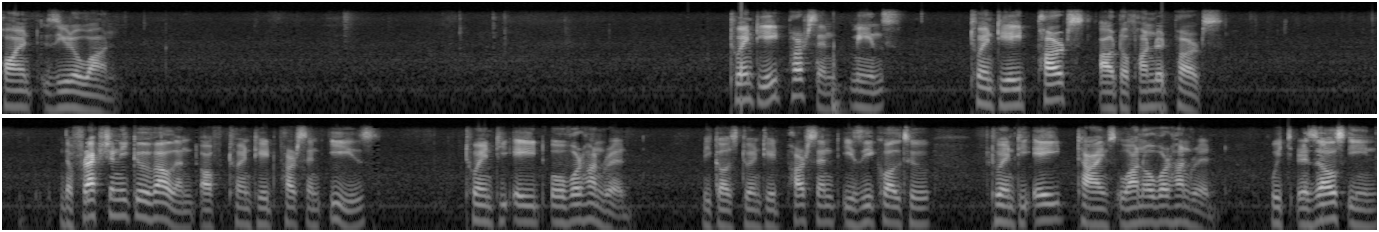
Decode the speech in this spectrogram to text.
0.01 Twenty-eight percent means 28 parts out of 100 parts. The fraction equivalent of 28% is 28 over 100 because 28% is equal to 28 times 1 over 100 which results in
